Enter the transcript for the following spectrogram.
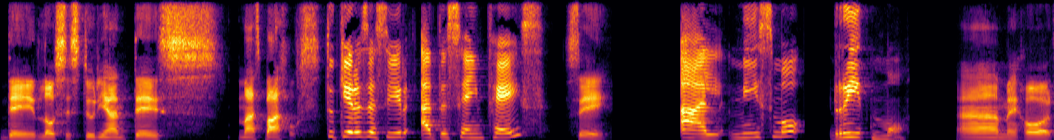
de los estudiantes más bajos. ¿Tú quieres decir at the same pace? Sí. Al mismo ritmo. Ah, mejor.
